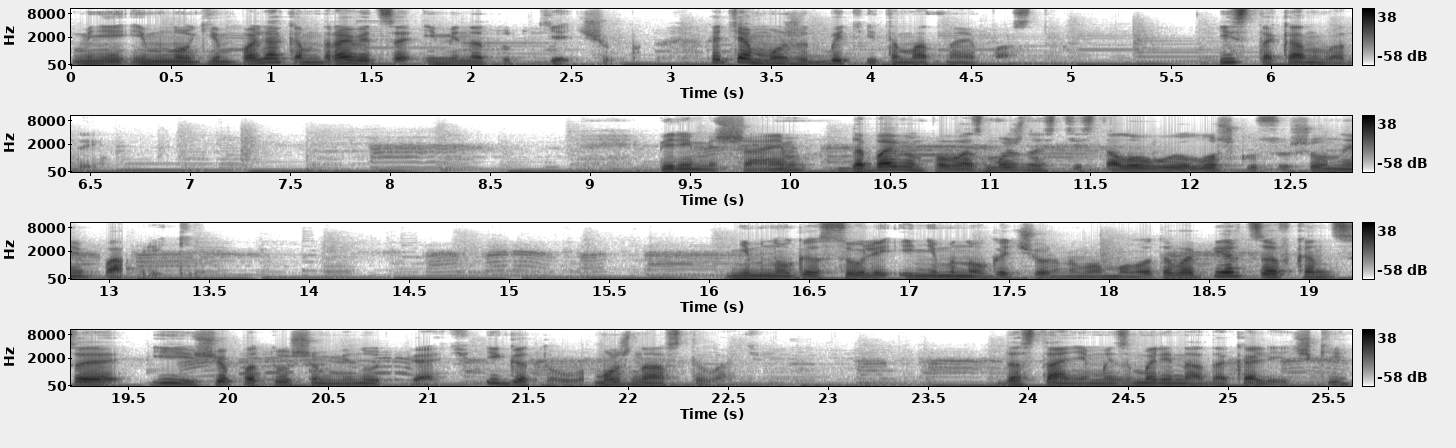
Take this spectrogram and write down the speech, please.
Мне и многим полякам нравится именно тут кетчуп, хотя может быть и томатная паста. И стакан воды. Перемешаем, добавим по возможности столовую ложку сушеной паприки. Немного соли и немного черного молотого перца в конце и еще потушим минут 5 и готово, можно остывать. Достанем из маринада колечки.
